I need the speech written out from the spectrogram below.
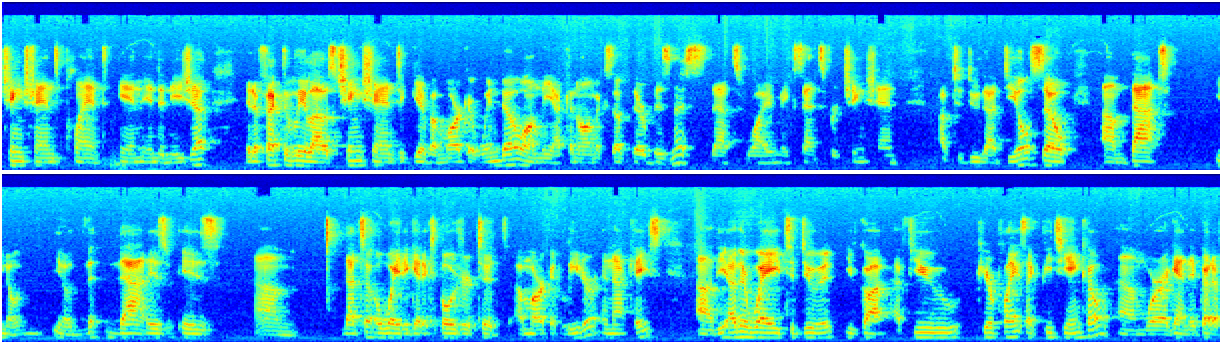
Tsingshan's plant in Indonesia. It effectively allows Tsingshan to give a market window on the economics of their business. That's why it makes sense for Tsingshan uh, to do that deal. So um, that you know you know th- that is is um, that's a, a way to get exposure to a market leader in that case. Uh, the other way to do it, you've got a few pure plays like PT Inco, um, where again they've got a,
